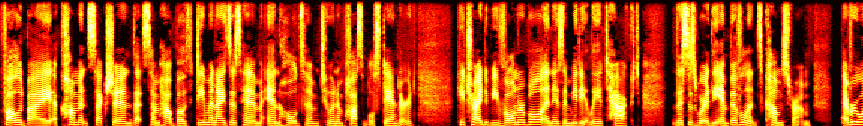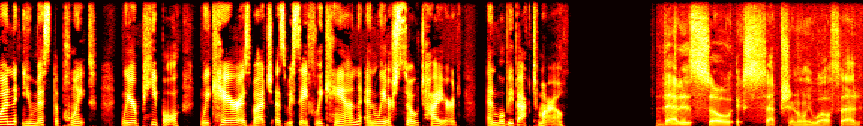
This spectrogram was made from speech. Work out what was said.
followed by a comment section that somehow both demonizes him and holds him to an impossible standard. He tried to be vulnerable and is immediately attacked. This is where the ambivalence comes from. Everyone, you missed the point. We are people. We care as much as we safely can, and we are so tired. And we'll be back tomorrow. That is so exceptionally well said.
